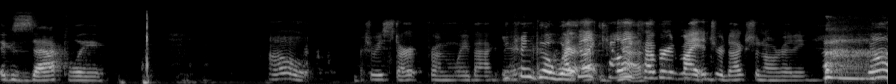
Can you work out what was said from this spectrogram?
exactly Oh, should we start from way back You can go where I feel like Kelly yeah. covered my introduction already. No,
